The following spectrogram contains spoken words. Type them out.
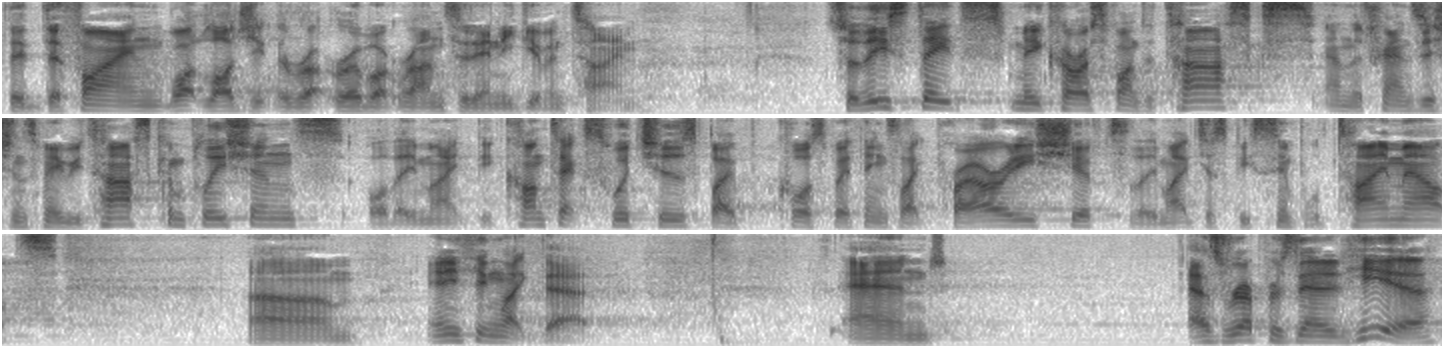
they define what logic the ro robot runs at any given time. So these states may correspond to tasks, and the transitions may be task completions, or they might be context switches by, caused by things like priority shifts, or they might just be simple timeouts, um, anything like that. And as represented here,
